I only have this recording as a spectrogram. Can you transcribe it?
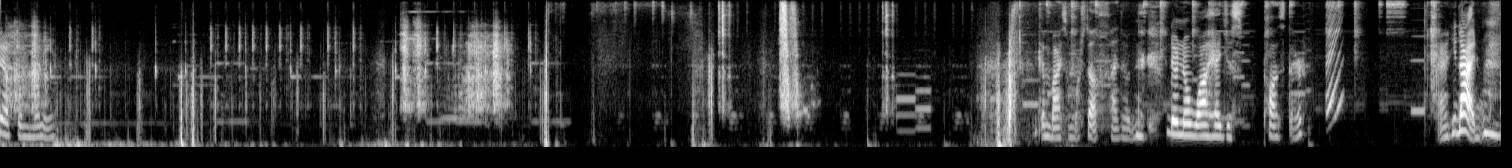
We have some money. We can buy some more stuff. I don't don't know why I just paused there. And he died. I'm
